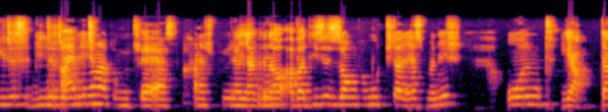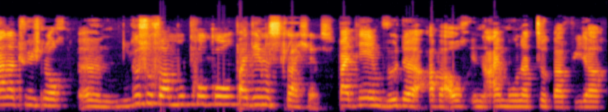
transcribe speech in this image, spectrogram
dieses, diese Saison einem Monat ungefähr erst kann er spielen. Ja, genau, aber diese Saison vermute ich dann erstmal nicht. Und ja, dann natürlich noch ähm, Yusufa Mukoko, bei dem es gleich ist. Bei dem würde aber auch in einem Monat sogar wieder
